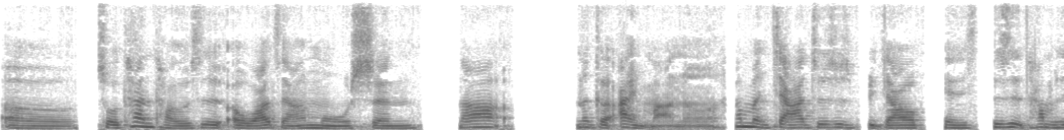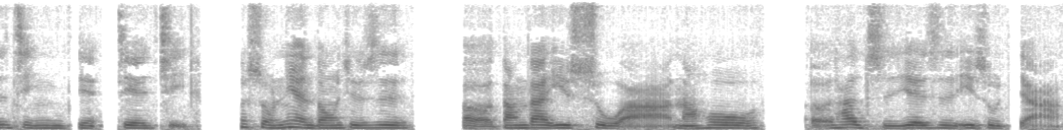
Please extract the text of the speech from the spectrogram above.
呃所探讨的是呃我要怎样谋生。那那个艾玛呢，他们家就是比较偏，就是他们是精英阶阶级，他所念的东西是呃当代艺术啊，然后呃他的职业是艺术家。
